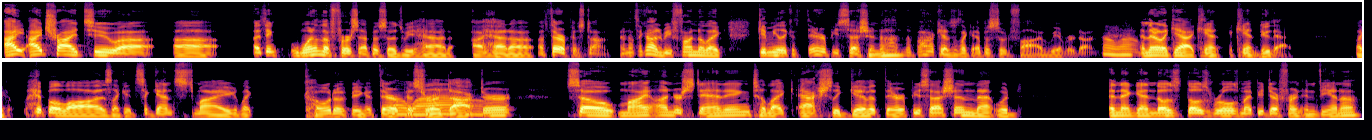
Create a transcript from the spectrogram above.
I I tried to. Uh, uh, I think one of the first episodes we had, I had a, a therapist on, and I was like, oh, it'd be fun to like give me like a therapy session on the podcast. It was like episode five we ever done, Oh wow. and they're like, yeah, I can't, I can't do that. Like HIPAA laws, like it's against my like code of being a therapist or a oh, doctor. So my understanding to like actually give a therapy session that would and again those those rules might be different in Vienna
